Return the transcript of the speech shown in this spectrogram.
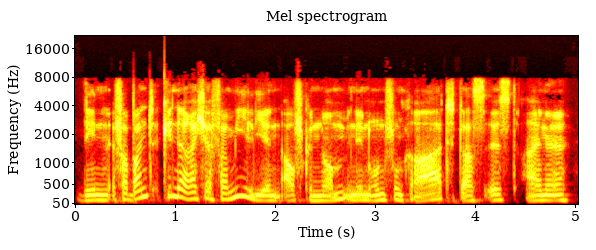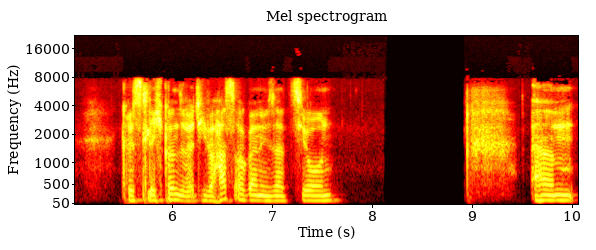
den Verband kinderreicher Familien aufgenommen in den Rundfunkrat. Das ist eine christlich-konservative Hassorganisation. Ähm,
